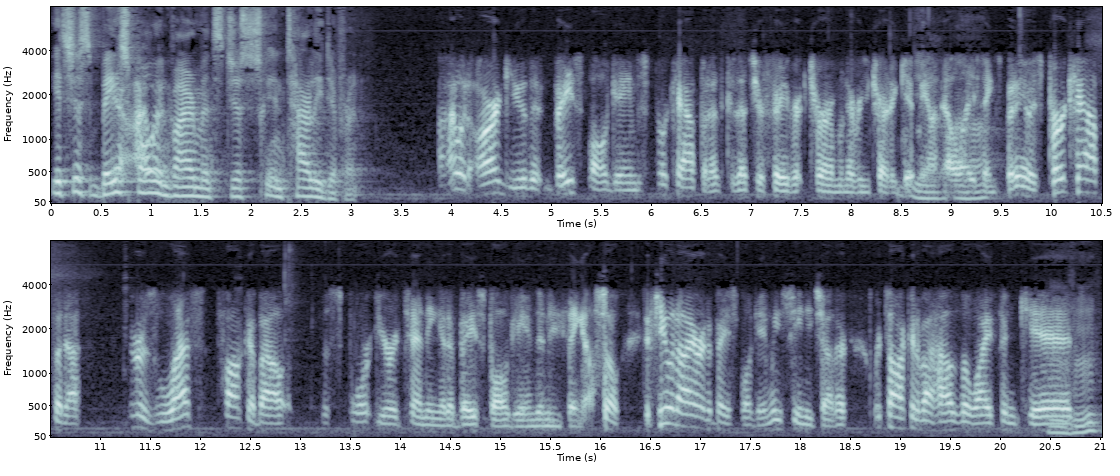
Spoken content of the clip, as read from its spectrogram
it's just baseball would- environment's just entirely different. I would argue that baseball games per capita, because that's your favorite term whenever you try to get me Yeah, on LA uh-huh. things. But anyways, per capita, there is less talk about the sport you're attending at a baseball game than anything else. So if you and I are at a baseball game, we've seen each other. We're talking about how's the wife and kid. Mm-hmm.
